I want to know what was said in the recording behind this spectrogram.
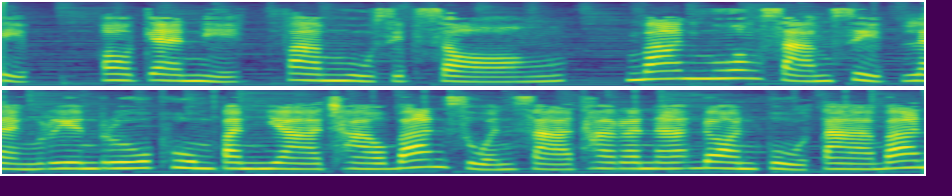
30 ออแกนิก ฟาร์มหมู่ 12 บ้านม่วง 30 แหล่งเรียนรู้ภูมิปัญญาชาวบ้านสวนสาธารณะดอนปู่ตาบ้าน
